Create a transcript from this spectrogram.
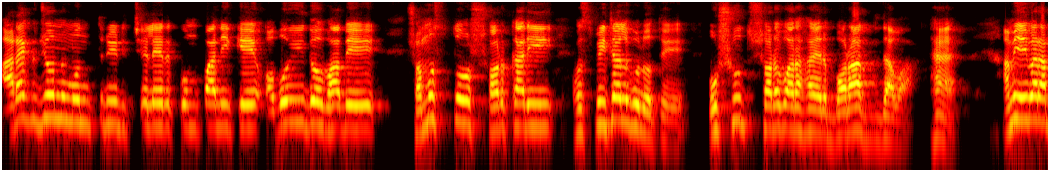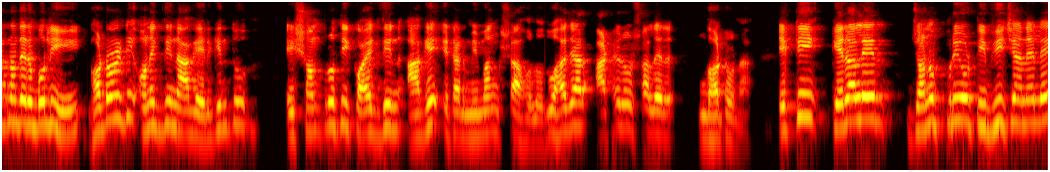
আরেকজন মন্ত্রীর ছেলের কোম্পানিকে অবৈধভাবে সমস্ত সরকারি হসপিটালগুলোতে ওষুধ সরবরাহের বরাদ দেওয়া। হ্যাঁ আমি এবার আপনাদের বলি ঘটনাটি অনেকদিন আগের কিন্তু এই সম্প্রতি কয়েকদিন আগে এটার মীমাংসা হলো দু হাজার আঠেরো সালের ঘটনা। একটি কেরালের জনপ্রিয় টিভি চ্যানেলে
